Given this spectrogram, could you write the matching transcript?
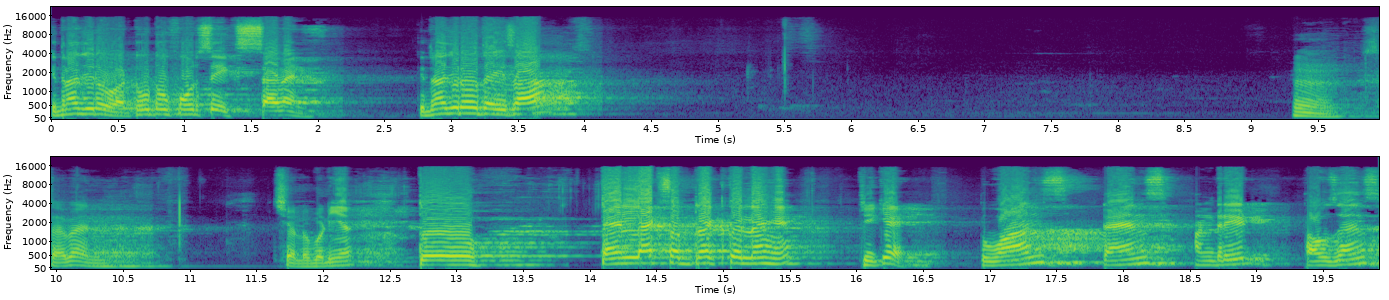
कितना ज़ीरो हुआ? Two two four six seven कितना ज़ीरो होता है ऐसा? हम्म सेवन चलो बढ़िया। तो टेन लाख सब्ट्रैक्ट करना है, ठीक है? तो ones tens hundred thousands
